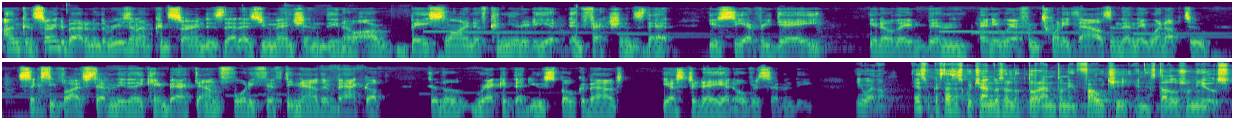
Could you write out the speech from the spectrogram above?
I'm concerned about it, and the reason I'm concerned is that, as you mentioned, you know, our baseline of community infections that you see every day. You know, they've been anywhere from 20,000, then they went up to 65, 70, then they came back down to 40, 50. Now they're back up to the record that you spoke about yesterday at over 70. Y bueno, eso que estás escuchando es el doctor Anthony Fauci en Estados Unidos.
